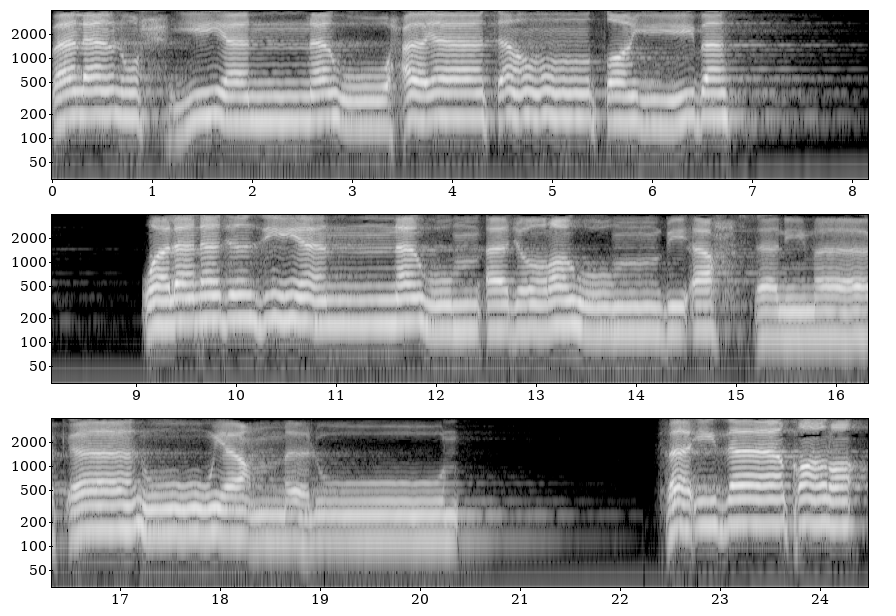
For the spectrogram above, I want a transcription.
فَلَنُحْيِيَنَّهُ حَيَاةً طَيِّبَةً وَلَنَجْزِيَنَّهُمْ أَجْرَهُم بِأَحْسَنِ مَا كَانُوا يَعْمَلُونَ. فَإِذَا قَرَأْتَ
